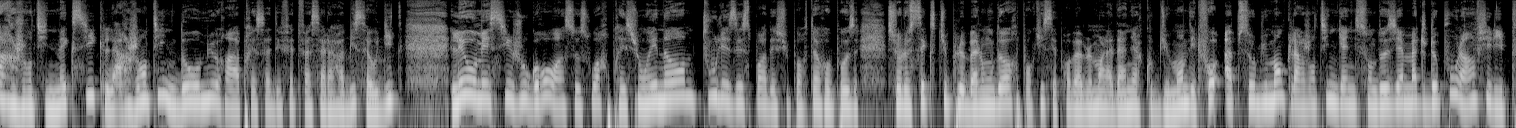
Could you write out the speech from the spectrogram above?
Argentine-Mexique, l'Argentine dos au mur hein, après sa défaite face à l'Arabie Saoudite. Léo Messi joue gros hein, ce soir, pression énorme. Tous les espoirs des supporters reposent sur le sextuple Ballon d'Or pour qui c'est probablement la dernière Coupe du Monde. Il faut absolument que l'Argentine gagne son deuxième match de poule, hein, Philippe.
